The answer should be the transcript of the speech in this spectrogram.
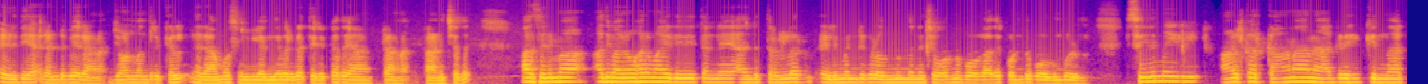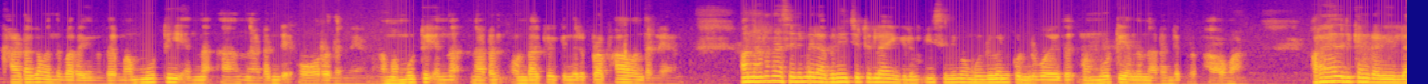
എഴുതിയ രണ്ടുപേരാണ് ജോൺ മന്ത്രിക്കൽ രാമു സുനിൽ എന്നിവരുടെ തിരക്കഥയായിട്ടാണ് കാണിച്ചത്. ആ സിനിമ അതിമനോഹരമായ രീതിയിൽ തന്നെ അതിന്റെ ത്രില്ലർ എലിമെന്റുകളൊന്നും തന്നെ ചോർന്നു പോകാതെ കൊണ്ടുപോകുമ്പോഴും സിനിമയിൽ ആൾക്കാർ കാണാൻ ആഗ്രഹിക്കുന്ന ഘടകം എന്ന് പറയുന്നത് മമ്മൂട്ടി എന്ന ആ നടന്റെ ഓറ തന്നെയാണ്. ആ മമ്മൂട്ടി എന്ന നടൻ ഉണ്ടാക്കി വയ്ക്കുന്ന ഒരു പ്രഭാവം തന്നെയാണ്. ആ നടൻ ആ സിനിമയിൽ അഭിനയിച്ചിട്ടില്ല എങ്കിലും ഈ സിനിമ മുഴുവൻ കൊണ്ടുപോയത് മമ്മൂട്ടി എന്ന നടന്റെ പ്രഭാവമാണ്. പറയാതിരിക്കാൻ കഴിയില്ല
